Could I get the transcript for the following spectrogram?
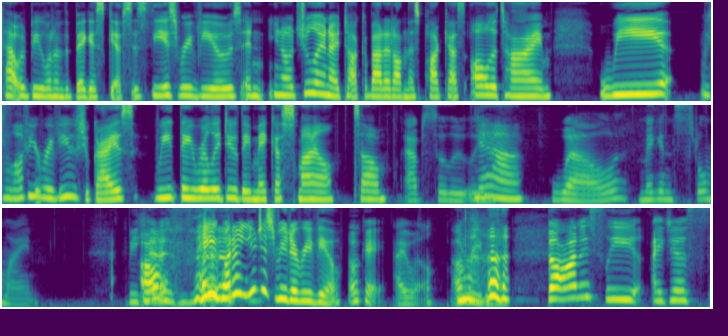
that would be one of the biggest gifts is these reviews. And, you know, Julie and I talk about it on this podcast all the time. We, we love your reviews, you guys. We they really do. They make us smile. So Absolutely. yeah. Well, Meagan stole mine. Oh, Because hey, why don't you just read a review? Okay, I will. I'll read one. But honestly, I just,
